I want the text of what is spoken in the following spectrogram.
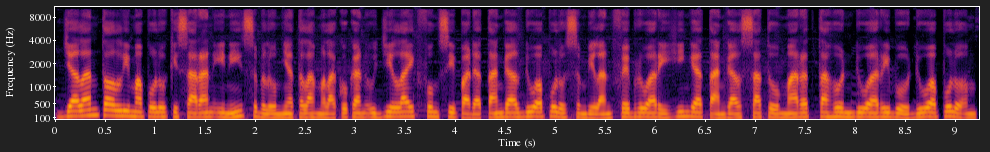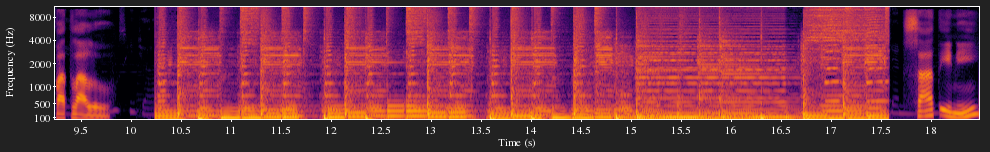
Jalan tol 50 kisaran ini sebelumnya telah melakukan uji laik fungsi pada tanggal 29 Februari hingga tanggal 1 Maret tahun 2024 lalu. Saat ini,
